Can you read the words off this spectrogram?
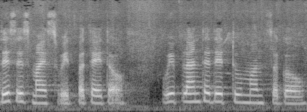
This is my sweet potato. We planted it two months ago.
